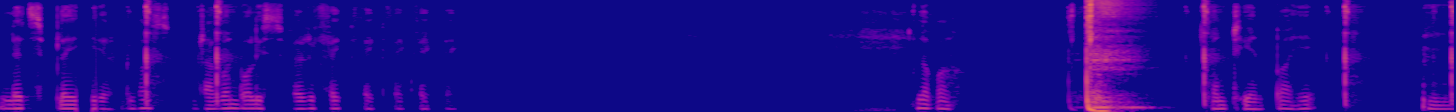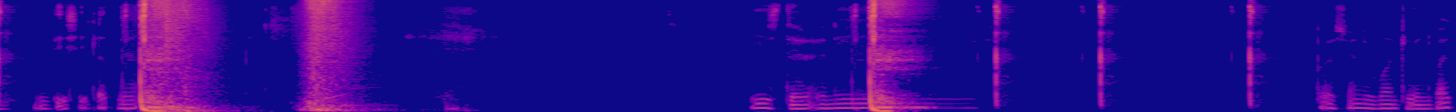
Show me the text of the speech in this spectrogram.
Let's play here because Dragon Ball is very fake, fake, fake, fake, fake. Look oh. Kan thiền pa hi. Mm, DC lật nữa. Is there any person you want to invite?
